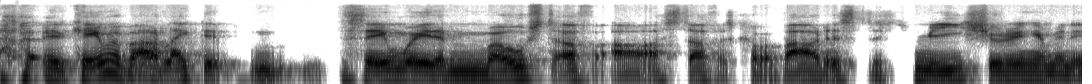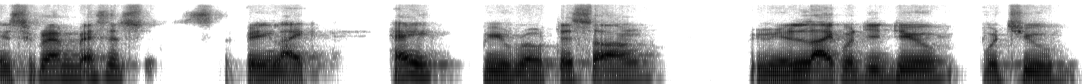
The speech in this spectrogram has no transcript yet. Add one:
It came about like the, the same way that most of our stuff has come about is just me shooting him an Instagram message, being like, "Hey, we wrote this song. We really like what you do. Would you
